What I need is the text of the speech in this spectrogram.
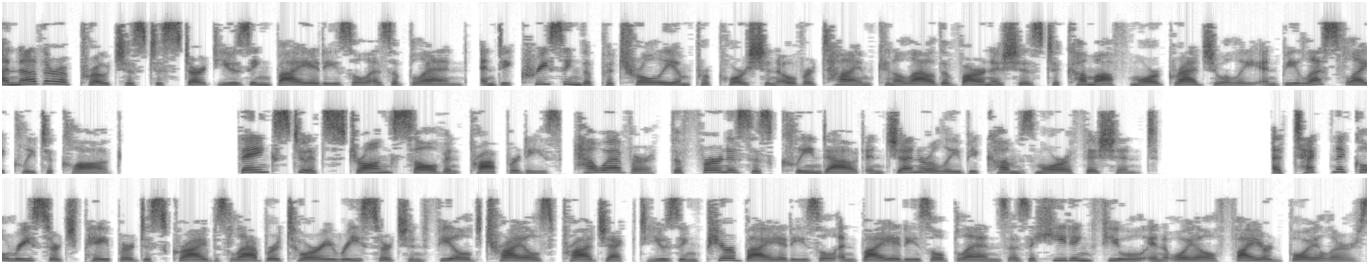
Another approach is to start using biodiesel as a blend, and decreasing the petroleum proportion over time can allow the varnishes to come off more gradually and be less likely to clog. Thanks to its strong solvent properties, however, the furnace is cleaned out and generally becomes more efficient. A technical research paper describes laboratory research and field trials project using pure biodiesel and biodiesel blends as a heating fuel in oil-fired boilers.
